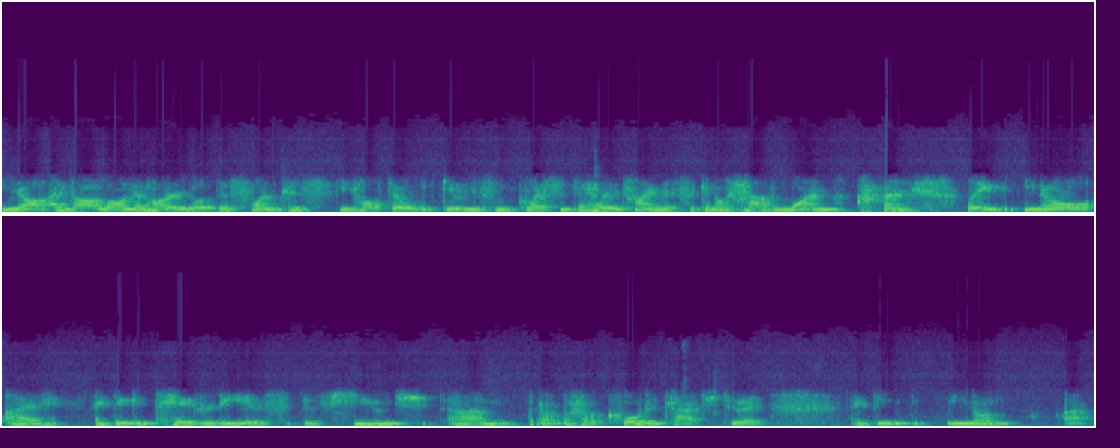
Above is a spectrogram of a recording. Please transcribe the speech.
You know, I thought long and hard about this one because you helped out with giving some questions ahead of time. It's like I don't have one. like you know, I I think integrity is is huge. Um, I don't have a quote attached to it. I think you know, uh,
